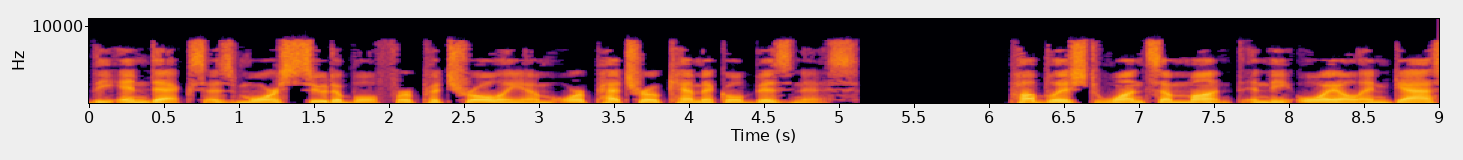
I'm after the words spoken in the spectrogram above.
the index is more suitable for petroleum or petrochemical business. Published once a month in the Oil and Gas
